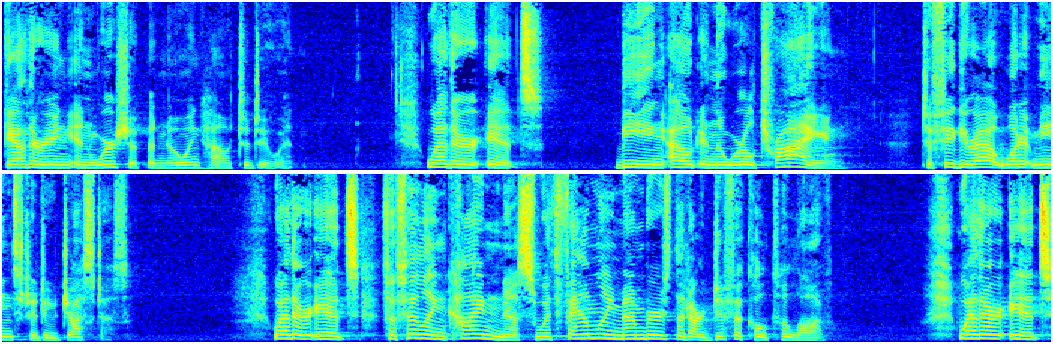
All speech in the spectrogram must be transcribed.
gathering in worship and knowing how to do it. Whether it's being out in the world trying to figure out what it means to do justice. Whether it's fulfilling kindness with family members that are difficult to love. whether it's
